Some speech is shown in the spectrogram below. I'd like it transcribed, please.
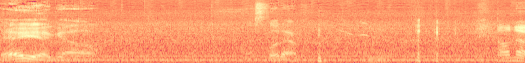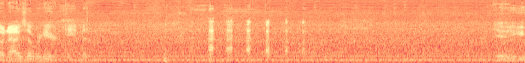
There you go. Now slow down. Oh no, now he's over here, damn it. yeah, he,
